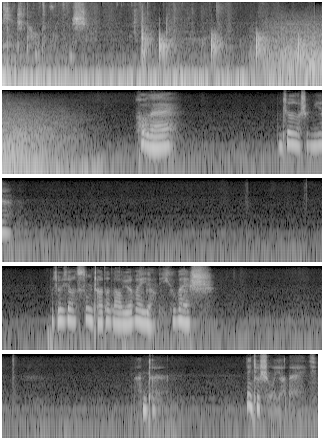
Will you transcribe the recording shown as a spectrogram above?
天知道我怎么会这么傻。后来，你知道我什么样吗？我就像宋朝的老员外养的一个外室。安顿，那就是我要的爱情。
